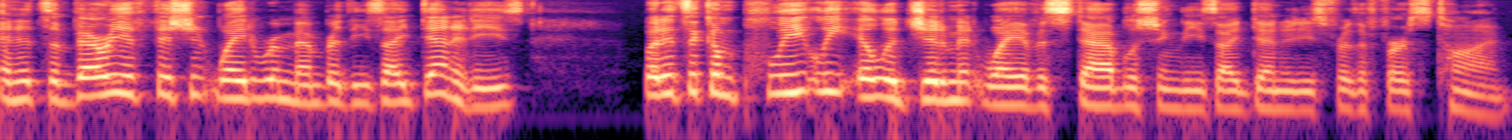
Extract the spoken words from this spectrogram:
and it's a very efficient way to remember these identities but it's a completely illegitimate way of establishing these identities for the first time.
